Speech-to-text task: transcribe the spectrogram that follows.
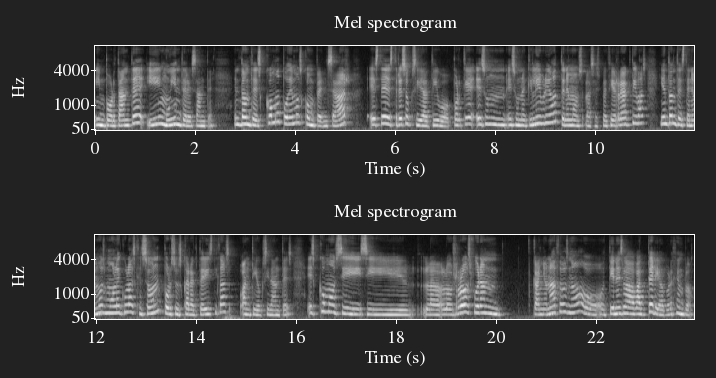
importante y muy interesante. Entonces, ¿cómo podemos compensar? Este estrés oxidativo, porque es un, es un, equilibrio, tenemos las especies reactivas y entonces tenemos moléculas que son por sus características antioxidantes. Es como si, si los ROS fueran cañonazos, ¿no? O, tienes la bacteria, por ejemplo,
